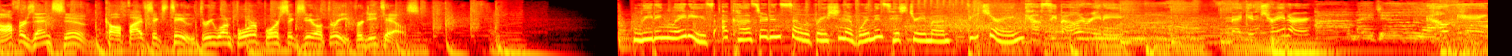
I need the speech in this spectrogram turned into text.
Offers end soon. Call 562 314 4603 for details. Leading Ladies, a concert in celebration of Women's History Month featuring Kelsea Ballerini, Meghan Trainor, Elle King,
